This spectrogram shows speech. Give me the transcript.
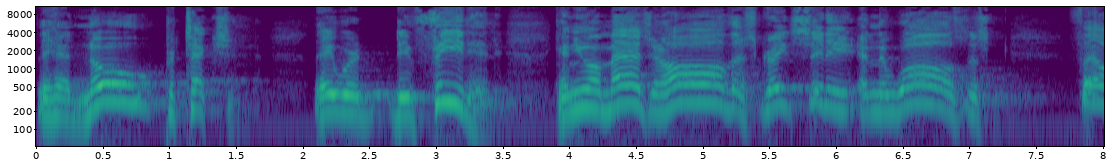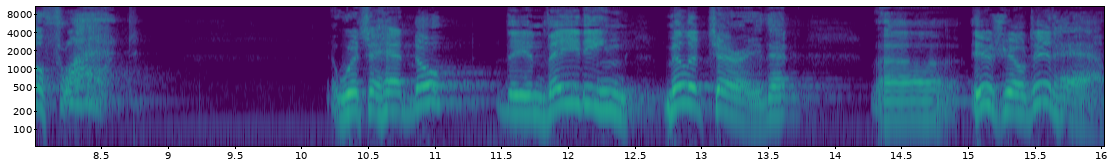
they had no protection. They were defeated. Can you imagine all this great city and the walls just fell flat, which they had no, the invading military that uh, Israel did have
